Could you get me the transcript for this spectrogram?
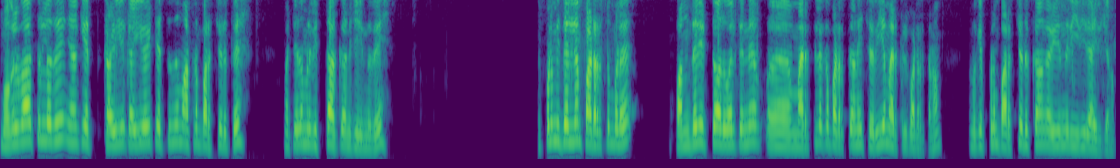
മുകൾ ഭാഗത്തുള്ളത് ഞങ്ങൾക്ക് കൈ കൈയായിട്ട് എത്തുന്നത് മാത്രം പറിച്ചെടുത്ത് മറ്റേത് നമ്മൾ വിത്താക്കുകയാണ് ചെയ്യുന്നത്. എപ്പോഴും ഇതെല്ലാം പടർത്തുമ്പോൾ പന്തലിട്ടോ അതുപോലെ തന്നെ മരത്തിലൊക്കെ പടർത്തുകയാണെങ്കിൽ ചെറിയ മരത്തിൽ പടർത്തണം. നമുക്ക് എപ്പോഴും പറിച്ചെടുക്കാൻ കഴിയുന്ന രീതിയിലായിരിക്കണം.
